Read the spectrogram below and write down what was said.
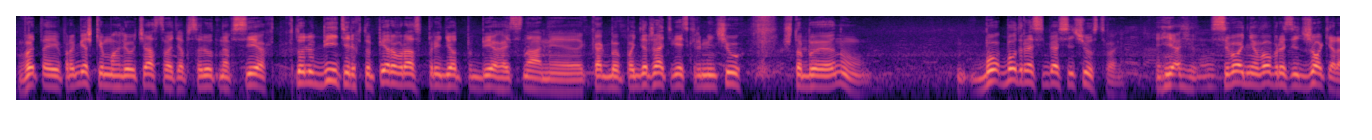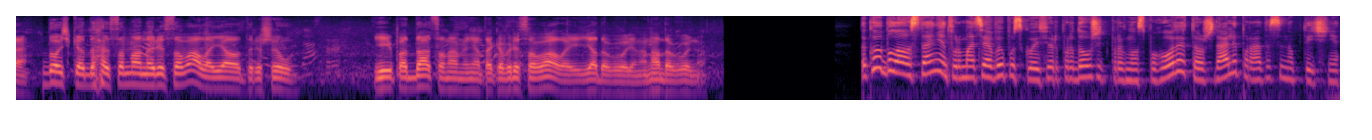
в этой пробежке могли участвовать абсолютно все. Кто любитель, кто первый раз придет побегать с нами. Как бы поддержать весь Кременчуг, чтобы ну, бо- бодро себя все чувствовали. Я сегодня в образе Джокера. Дочка да, сама нарисовала, я вот решил ей поддаться, она меня так обрисовала, и я доволен, она довольна. Такою була остання інформація випуску. Ефір продовжить прогноз погоди, тож далі поради синоптичні.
